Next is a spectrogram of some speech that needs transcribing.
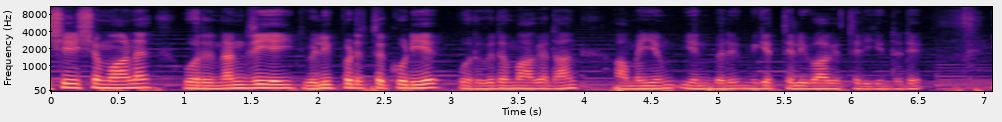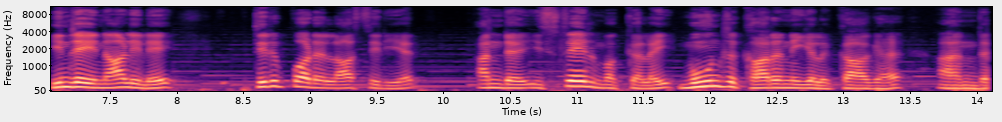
விசேஷமான ஒரு நன்றியை வெளிப்படுத்தக்கூடிய ஒரு விதமாக தான் அமையும் என்பது மிக தெளிவாக தெரிகின்றது. இன்றைய நாளிலே திருப்பாடல் ஆசிரியர் அந்த இஸ்ரேல் மக்களை மூன்று காரணிகளுக்காக அந்த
